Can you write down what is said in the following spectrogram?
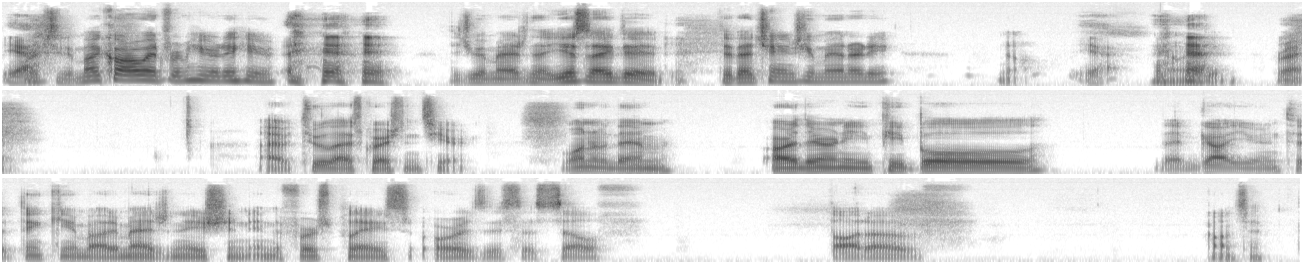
yeah. My car went from here to here. did you imagine that? Yes, I did. Did that change humanity? No. Yeah. no, I didn't. Right. I have two last questions here. One of them, are there any people that got you into thinking about imagination in the first place, or is this a self thought of concept?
